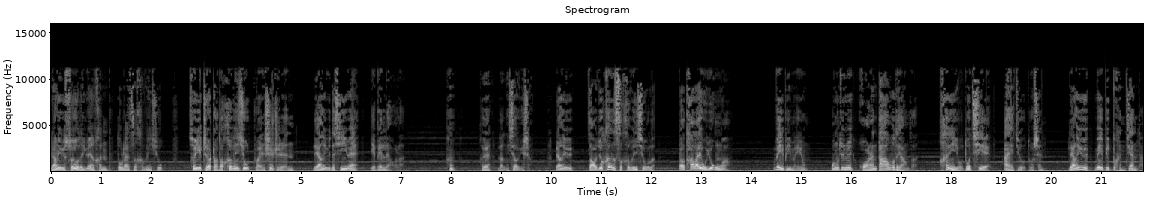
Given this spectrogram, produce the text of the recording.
梁玉所有的怨恨都来自何文修，所以只要找到何文修转世之人，梁玉的心愿也便了了。”哼，何源冷笑一声：“梁玉早就恨死何文修了，找他来有用吗？未必没用。”王君君恍然大悟的样子，恨有多切，爱就有多深。梁玉未必不肯见他，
